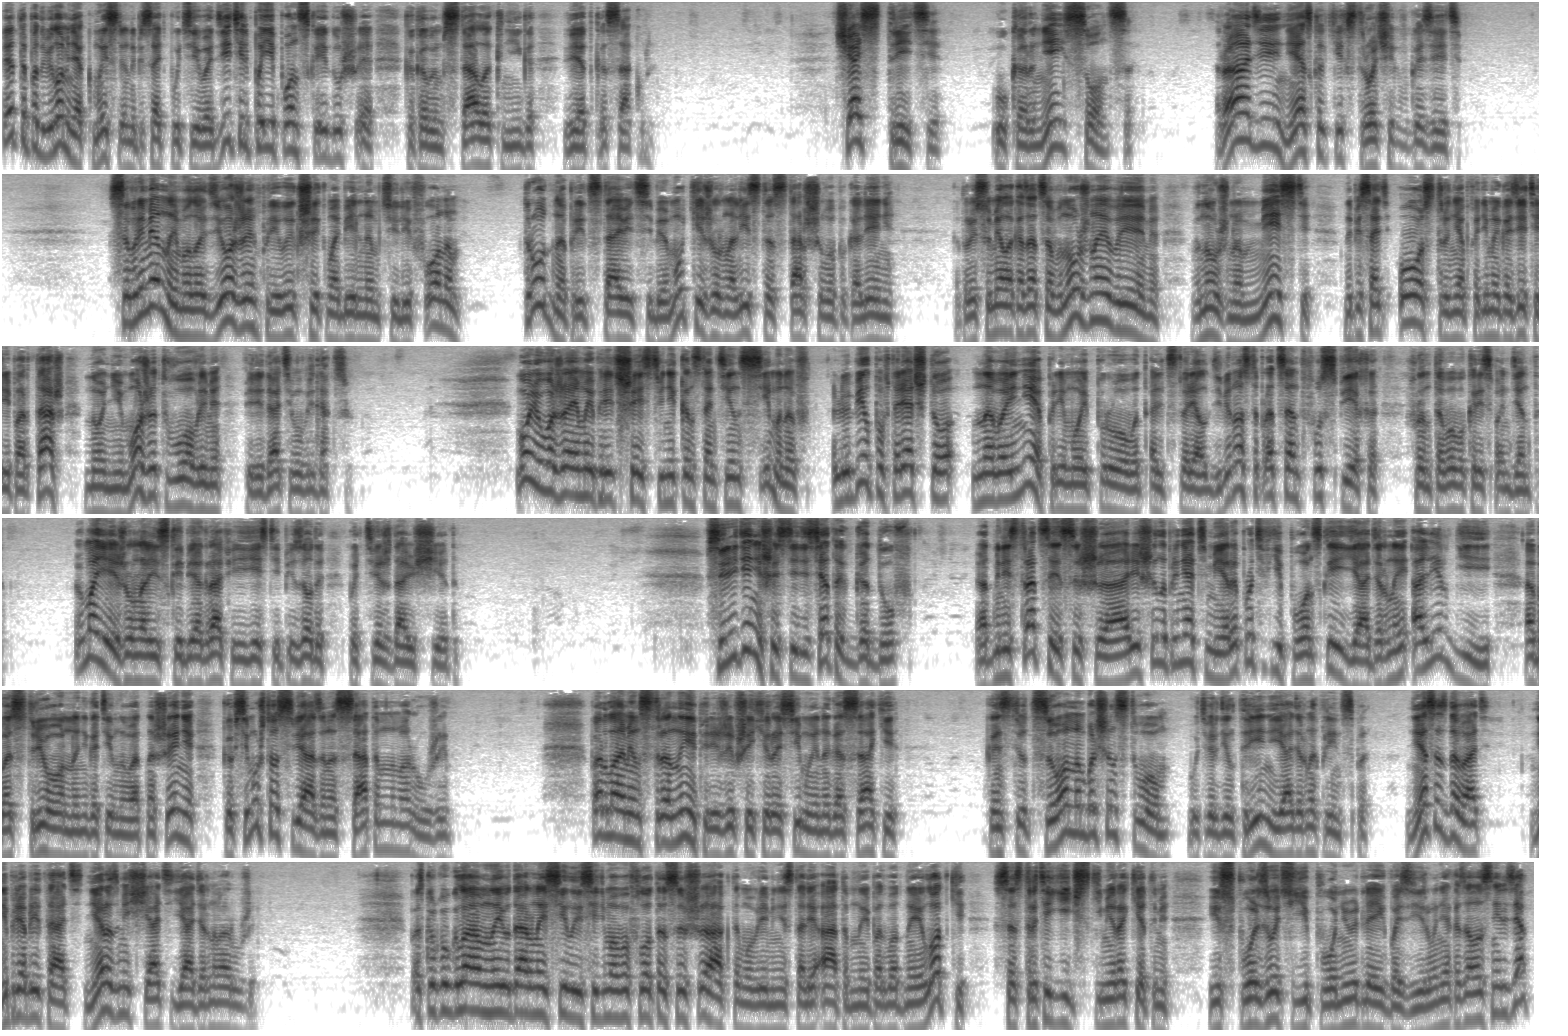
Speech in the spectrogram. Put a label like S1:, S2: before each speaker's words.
S1: Это подвело меня к мысли написать путеводитель по японской душе, каковым стала книга «Ветка сакуры». Часть третья. У корней солнца. Ради нескольких строчек в газете. Современной молодежи, привыкшей к мобильным телефонам, трудно представить себе муки журналиста старшего поколения, который сумел оказаться в нужное время, в нужном месте – написать остро необходимой газете репортаж, но не может вовремя передать его в редакцию. Мой уважаемый предшественник Константин Симонов любил повторять, что на войне прямой провод олицетворял 90% успеха фронтового корреспондента. В моей журналистской биографии есть эпизоды, подтверждающие это. В середине 60-х годов Администрация США решила принять меры против японской ядерной аллергии, обостренно негативного отношения ко всему, что связано с атомным оружием. Парламент страны, переживший Хиросиму и Нагасаки, конституционным большинством утвердил три неядерных принципа – не создавать, не приобретать, не размещать ядерного оружия. Поскольку главной ударной силой седьмого флота США к тому времени стали атомные подводные лодки со стратегическими ракетами, использовать Японию для их базирования оказалось нельзя.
